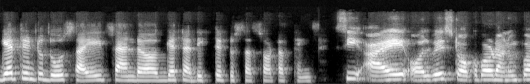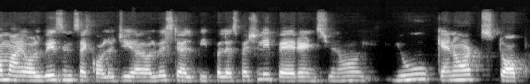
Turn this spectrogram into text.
get into those sites and uh, get addicted to such sort of things see i always talk about anupam i always in psychology i always tell people especially parents you know you cannot stop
